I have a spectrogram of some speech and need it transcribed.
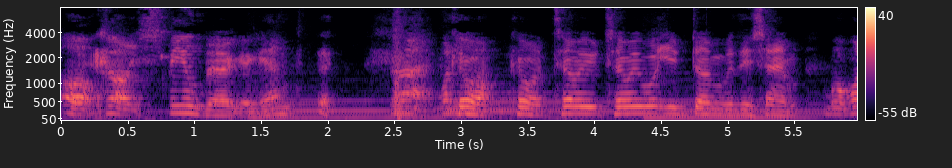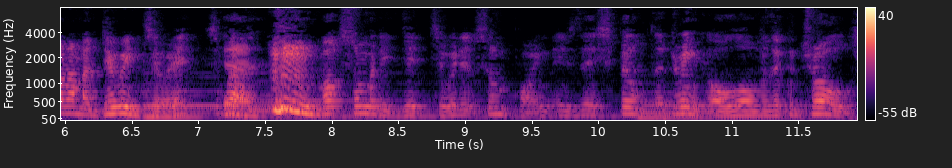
Oh, God, it's Spielberg again. right, what do Come you on, want? come on. Tell me, tell me what you've done with this amp. Well, what am I doing to it? Yeah. Well, what somebody did to it at some point is they spilt the drink all over the controls.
